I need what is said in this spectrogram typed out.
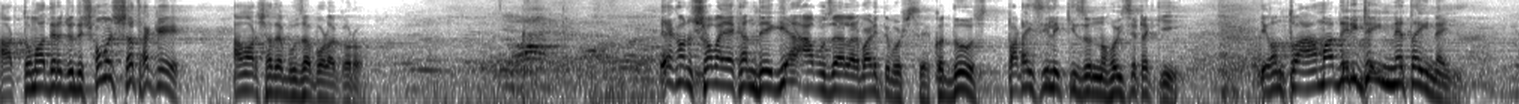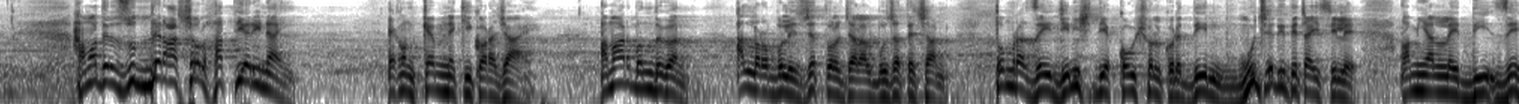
আর তোমাদের যদি সমস্যা থাকে, আমার সাথে বোঝাপড়া করো। এখন সবাই এখান দিয়ে গিয়ে আবু জালার বাড়িতে বসছে। দোস্ত, পাঠাইছিলে কি জন্য? হয়েছেটা কি? এখন তো আমাদের এটাই নেতাই নাই। আমাদের যুদ্ধের আসল হাতিয়ারই নাই। এখন কেমনে কি করা যায়? আমার বন্ধুগণ, আল্লাহ রব্বুল ইজ্জতুল জালাল বুঝাতে চান, তোমরা যেই জিনিস দিয়ে কৌশল করে দিন মুছে দিতে চাইছিলে, আমি আল্লাহ দি, যে,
